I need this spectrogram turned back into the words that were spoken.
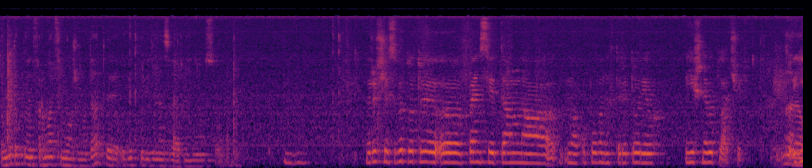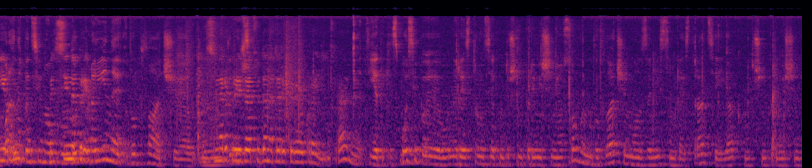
Тому таку інформацію можемо дати у відповіді на звернення особи. До речі, з виплатою е, пенсії там на, на окупованих територіях їх не виплачують. Е, Є- Органи Пенсійного фонду при- України виплачує. Пенсіонери приїжджають сюди на територію України, правильно? Є такий спосіб, е, вони реєструються як внутрішньо переміщені особи. Ми виплачуємо за місцем реєстрації як внутрішньо переміщених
